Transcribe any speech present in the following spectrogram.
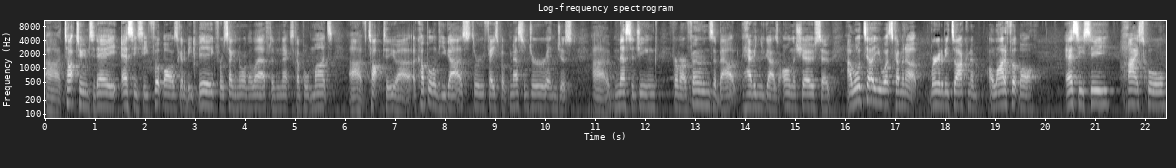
Uh, talked to him today. SEC football is going to be big for second door on the left in the next couple of months. Uh, I've talked to uh, a couple of you guys through Facebook Messenger and just uh, messaging from our phones about having you guys on the show. So I will tell you what's coming up. We're going to be talking a, a lot of football, SEC, high school,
